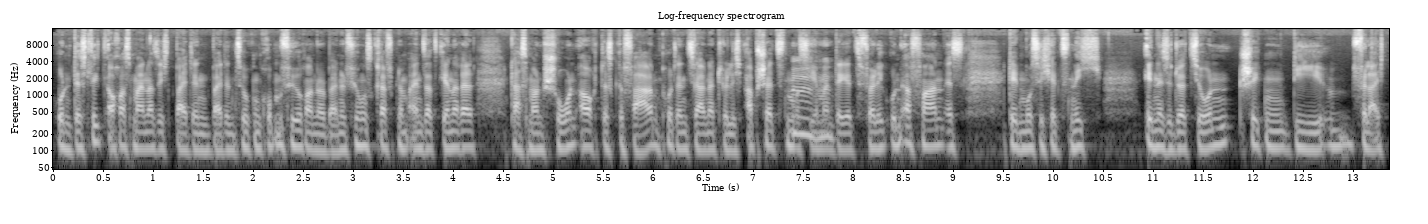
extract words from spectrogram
Und das liegt auch aus meiner Sicht bei den, bei den Zug- und Gruppenführern oder bei den Führungskräften im Einsatz generell, dass man schon auch das Gefahrenpotenzial natürlich abschätzen muss. Mhm. Jemand, der jetzt völlig unerfahren ist, den muss ich jetzt nicht in eine Situation schicken, die vielleicht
